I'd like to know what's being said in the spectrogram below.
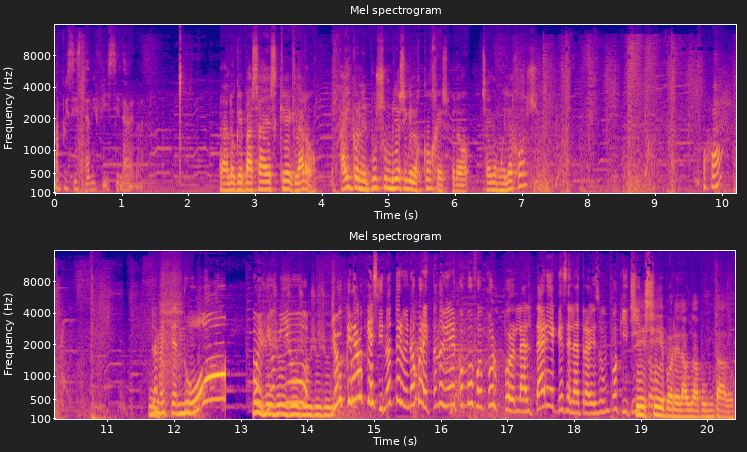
Ah, pues sí está difícil, la verdad. Ahora lo que pasa es que, claro, ahí con el pulso umbrío sí que los coges, pero se ha ido muy lejos. Ojo. La Uf. mete. ¡No! Uy, ¡Ay, uy, Dios uy, mío! uy. Yo creo que si no terminó conectando bien el combo fue por, por la altaria que se le atravesó un poquitito. Sí, sí, por el auto apuntado.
